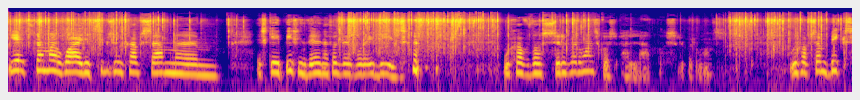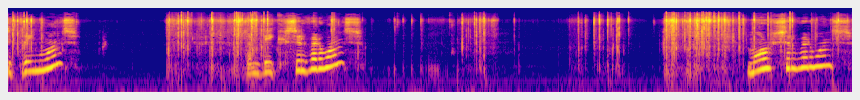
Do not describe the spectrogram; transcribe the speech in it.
Yeah, it's normal white. It seems we have some um, escapees in there and I thought they were ABs. we have those silver ones because I love those silver ones. We have some big citrine ones. Some big silver ones. More silver ones.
